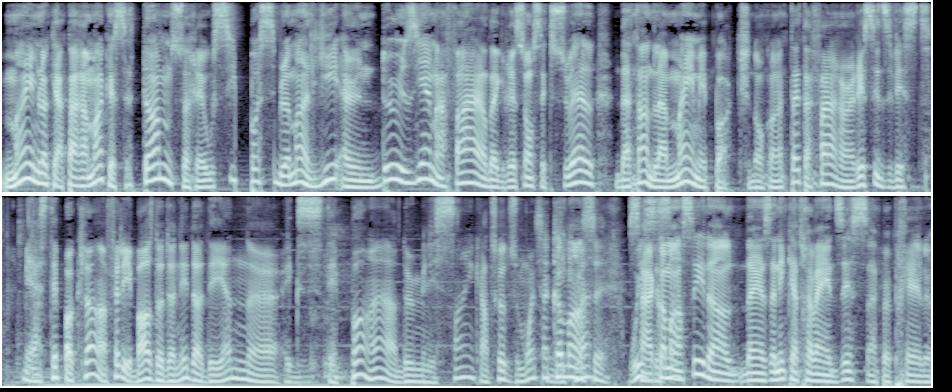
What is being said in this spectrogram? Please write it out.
Même là, qu'apparemment que cet homme serait aussi possiblement lié à une deuxième affaire d'agression sexuelle datant de la même époque. Donc, on a peut-être affaire à un récidiviste. Mais à cette époque-là, en fait, les bases de données d'ADN n'existaient pas hein, en 2005, en tout cas du moins Ça commençait. Oui, ça a commencé dans, dans les années 90 à peu près. Là.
